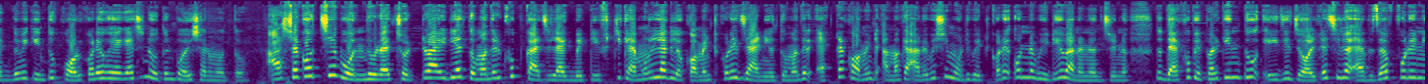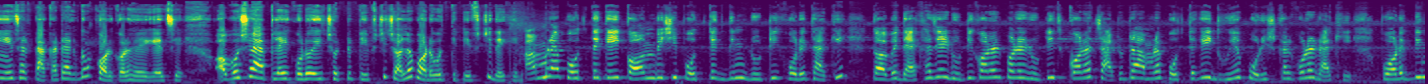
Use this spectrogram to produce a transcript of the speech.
একদমই কিন্তু করকরে হয়ে গেছে নতুন পয়সার মতো। আশা করছি বন্ধুরা ছোট্ট আইডিয়া তোমাদের খুব কাজে লাগবে। টিপসটি কেমন লাগল কমেন্ট করে জানিও। তোমাদের একটা কমেন্ট আমাকে আরও বেশি মোটিভেট করে অন্য ভিডিও বানানোর জন্য। তো দেখো পেপার কিন্তু এই যে জলটা ছিল অ্যাবজর্ব করে নিয়েছে আর টাকাটা একদম করকর হয়ে গেছে। অবশ্যই অ্যাপ্লাই করো এই ছোট্ট টিপসটি চলো পরবর্তী টিপসটি দেখে আমরা প্রত্যেকেই কম বেশি প্রত্যেক দিন রুটি করে থাকি। তবে দেখা যায় রুটি করার পরে রুটি করা চাটুটা আমরা প্রত্যেকেই ধুয়ে পরিষ্কার পরিষ্কার করে রাখি। পরের দিন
